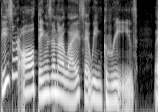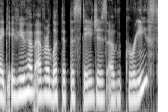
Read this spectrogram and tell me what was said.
these are all things in our life that we grieve. Like, if you have ever looked at the stages of grief,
